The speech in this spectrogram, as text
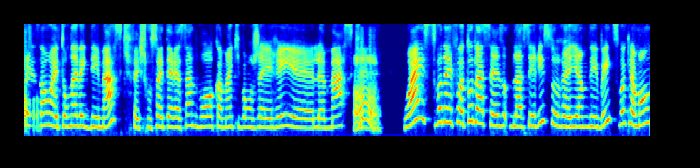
encore saison est tournée avec des masques. Fait que je trouve ça intéressant de voir comment ils vont gérer euh, le masque. Ah. Ouais, si tu vas dans les photos de la, saison- de la série sur euh, IMDB, tu vois que le monde,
